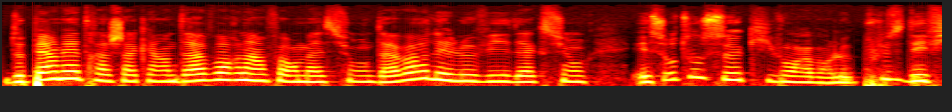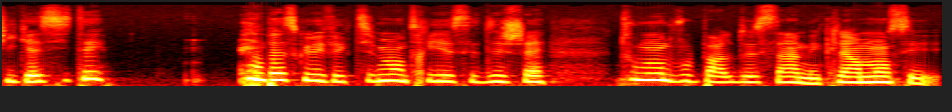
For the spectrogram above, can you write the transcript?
de permettre à chacun d'avoir l'information, d'avoir les leviers d'action, et surtout ceux qui vont avoir le plus d'efficacité. Parce qu'effectivement, trier ses déchets, tout le monde vous parle de ça, mais clairement, c'est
